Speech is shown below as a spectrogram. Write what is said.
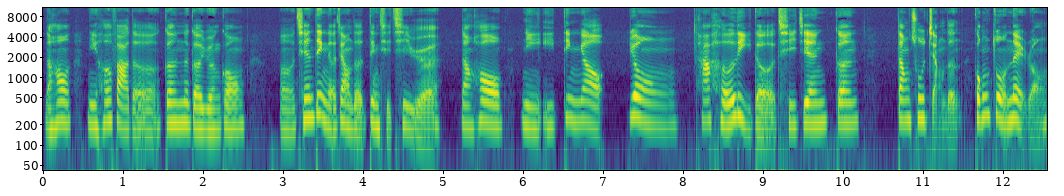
然后你合法的跟那个员工呃签订了这样的定期契约，然后你一定要用他合理的期间跟当初讲的工作内容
